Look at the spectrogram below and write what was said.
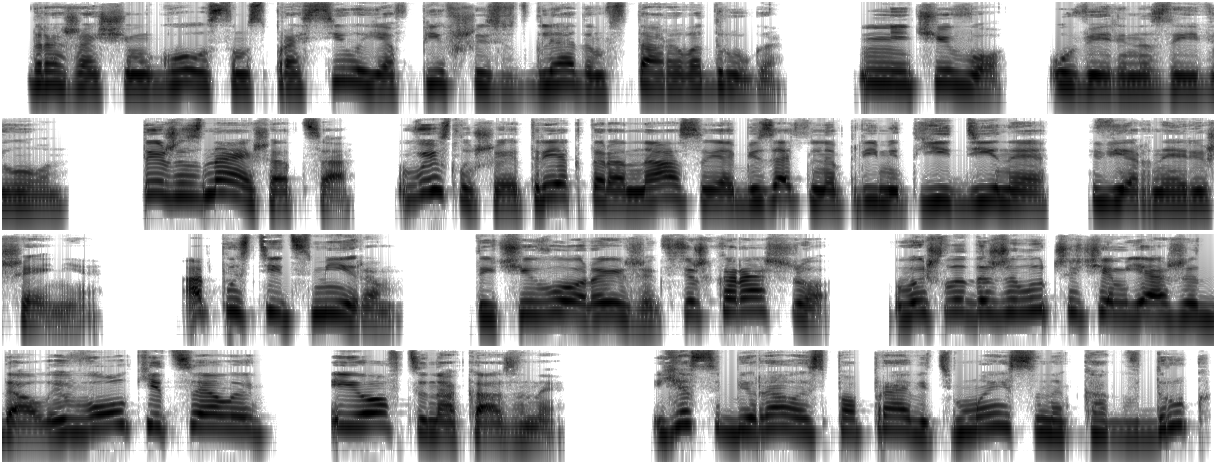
— дрожащим голосом спросила я, впившись взглядом в старого друга. «Ничего», — уверенно заявил он. «Ты же знаешь отца. Выслушает ректора, нас и обязательно примет единое верное решение. Отпустить с миром. Ты чего, Рыжик, все ж хорошо. Вышло даже лучше, чем я ожидал. И волки целы, и овцы наказаны. Я собиралась поправить Мейсона, как вдруг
